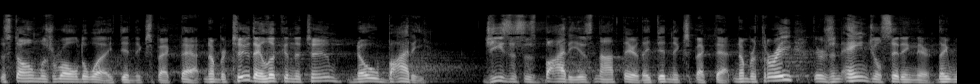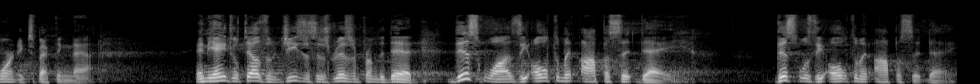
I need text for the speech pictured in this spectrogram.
the stone was rolled away. Didn't expect that. Number two, they looked in the tomb, no body. Jesus' body is not there. They didn't expect that. Number three, there's an angel sitting there. They weren't expecting that. And the angel tells them Jesus is risen from the dead. This was the ultimate opposite day. This was the ultimate opposite day.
